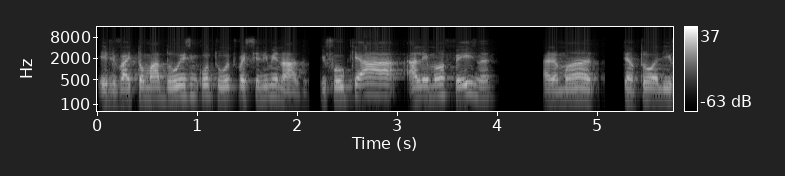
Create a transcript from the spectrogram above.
ele vai tomar dois enquanto o outro vai ser eliminado. E foi o que a alemã fez, né? A alemã tentou ali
